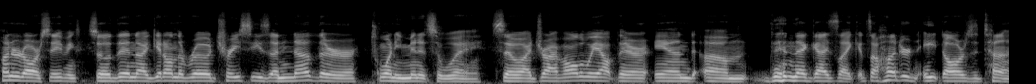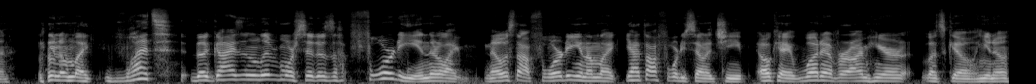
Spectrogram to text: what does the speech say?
Hundred dollar savings." So then I get on the road. Tracy's another twenty minutes away. So I drive all the way out there, and um, then that guy's like, "It's hundred and eight dollars a ton." And I'm like, what? The guys in Livermore said it was 40. And they're like, no, it's not 40. And I'm like, yeah, I thought 40 sounded cheap. Okay, whatever. I'm here. Let's go, you know?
